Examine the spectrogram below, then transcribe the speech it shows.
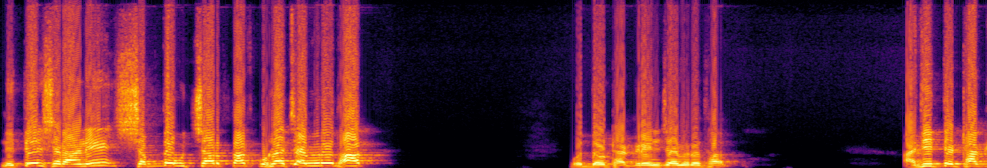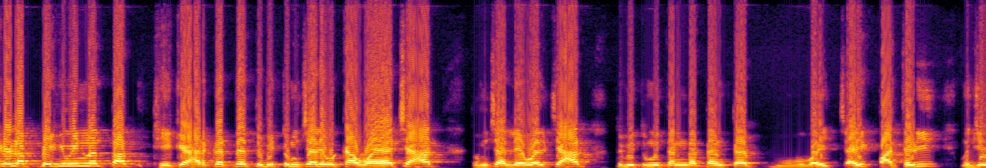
नितेश राणे शब्द उच्चारतात कुणाच्या विरोधात? उद्धव ठाकरेंच्या विरोधात. आदित्य ठाकरेला पेंगविन म्हणतात ठीक आहे हरकत नाही तुम्ही तुमच्या का वयाचे आहात? तुमच्या लेवलचे आहात? तुम्ही तुम्ही त्यांना त्यांच्या वैचारिक पातळी म्हणजे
